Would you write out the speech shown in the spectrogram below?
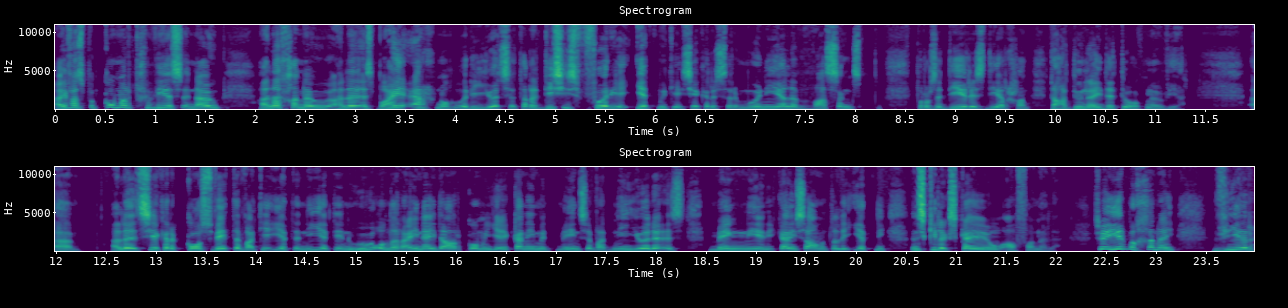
Hy was bekommerd geweest en nou hulle gaan nou hulle is baie erg nog oor die Joodse tradisies voor jy eet moet jy sekere seremoniele wassings prosedures deurgaan. Daar doen hy dit ook nou weer. Ehm uh, hulle het sekere koswette wat jy eet en nie eet en hoe hy daar kom en jy kan nie met mense wat nie Jode is meng nie en jy kan nie saam met hulle eet nie. Inskielik skei hy hom af van hulle. So hier begin hy weer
